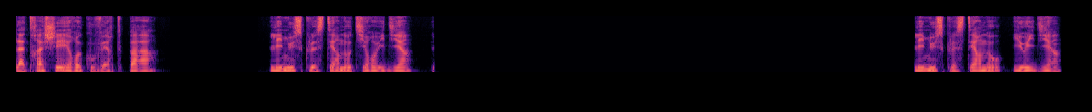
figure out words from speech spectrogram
la trachée est recouverte par les muscles sternothyroïdiens, les muscles sterno-yoïdiens,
